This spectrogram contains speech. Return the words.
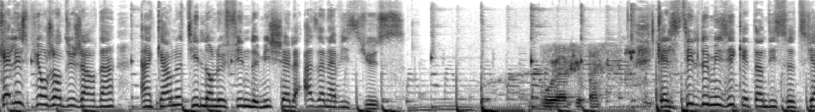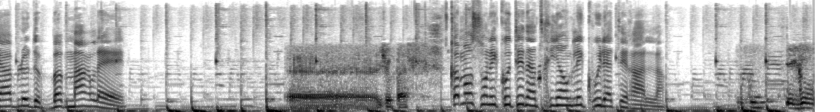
Quel espion Jean Dujardin incarne-t-il dans le film de Michel Hazanavicius Oula, je passe. Quel style de musique est indissociable de Bob Marley Euh, je passe. Comment sont les côtés d'un triangle équilatéral Ego.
